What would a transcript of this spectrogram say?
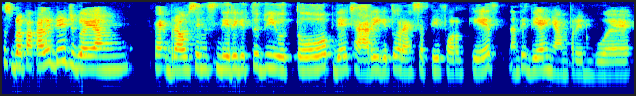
Terus berapa kali dia juga yang kayak browsing sendiri gitu di YouTube, dia cari gitu recipe for kids, nanti dia nyamperin gue,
